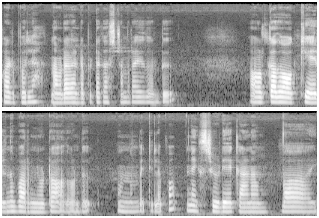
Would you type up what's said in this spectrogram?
കുഴപ്പമില്ല. നമ്മുടെ വേണ്ടപ്പെട്ട കസ്റ്റമർ ആയതുകൊണ്ട് അവൾക്കത് ഓക്കെ ആയിരുന്നു പറഞ്ഞു കേട്ടോ അതുകൊണ്ട് ഒന്നും പറ്റില്ല. അപ്പം നെക്സ്റ്റ് വീഡിയോ കാണാം. ബായ്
